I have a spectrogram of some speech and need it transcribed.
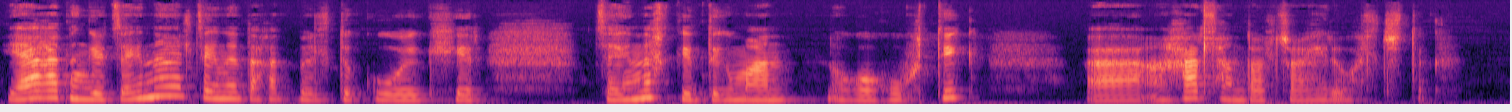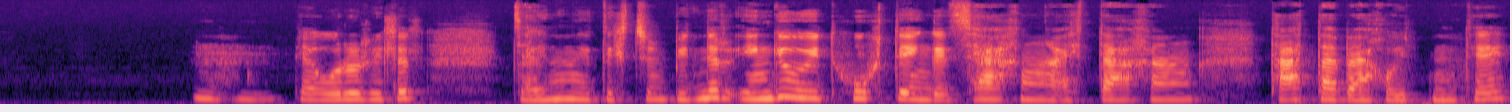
Яагаад ингээ загнаал загнаад ахад болдоггүй вэ гэхээр загнах гэдэг маань нөгөө хүүхдийг анхаарал хандуулж байгаа хэрэг болчдөг. Тэгээ өөрөөр хэлбэл загнана гэдэг чинь бид нэр энгийн үед хүүхдээ ингээд сайхан аятаахан таата байх үед нь те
